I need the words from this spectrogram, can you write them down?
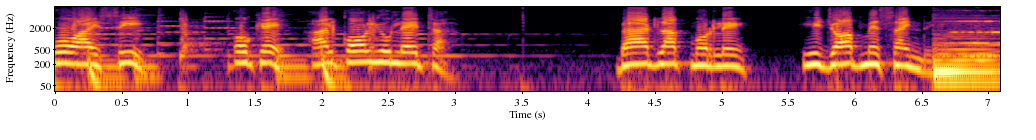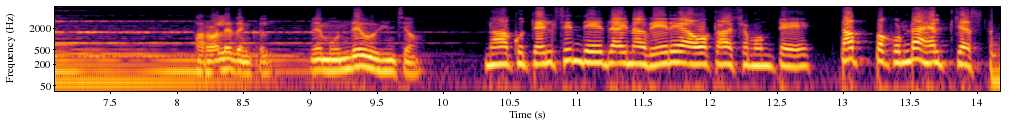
ఓ I see. Okay I'll call you later bad luck Murali. ఈ జాబ్ మిస్ అయింది. పర్వాలేదు అంకుల్. మేము ముందే ఊహించాం. నాకు తెలిసింది ఏదైనా వేరే అవకాశం ఉంటే తప్పకుండా హెల్ప్ చేస్తా.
